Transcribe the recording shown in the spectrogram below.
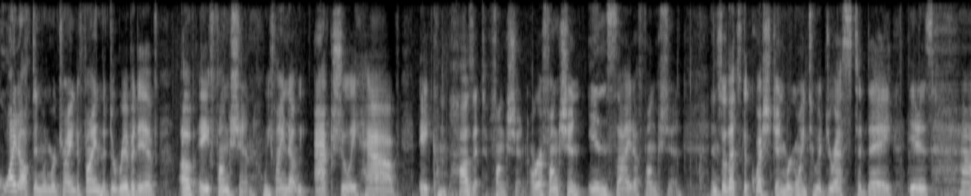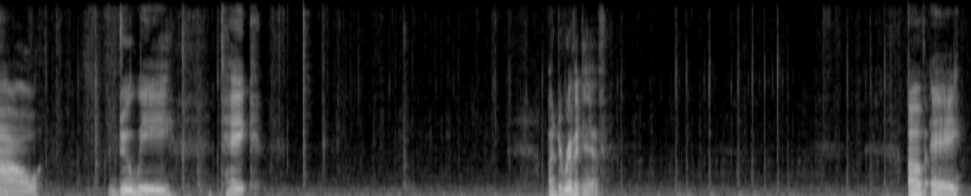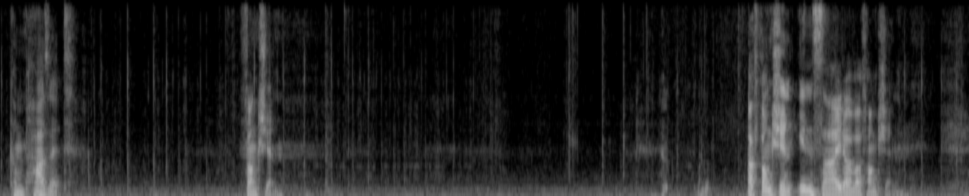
quite often when we're trying to find the derivative of a function, we find out we actually have a composite function, or a function inside a function. And so that's the question we're going to address today, is how do we take a derivative of a composite function. A function inside of a function.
